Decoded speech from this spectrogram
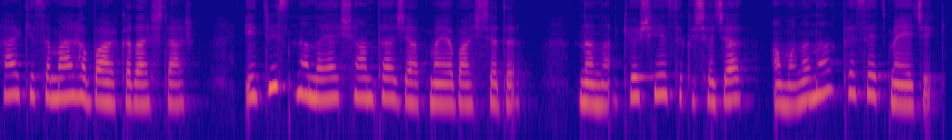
Herkese merhaba arkadaşlar. İdris Nana'ya şantaj yapmaya başladı. Nana köşeye sıkışacak ama Nana pes etmeyecek.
